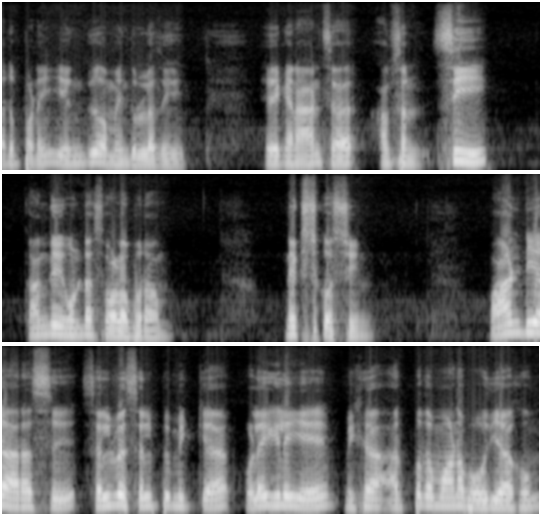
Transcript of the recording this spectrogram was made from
தடுப்பணை எங்கு அமைந்துள்ளது? இதற்கான ஆன்சர் ஆப்ஷன் சி கங்கை கொண்ட சோழபுரம். நெக்ஸ்ட் கொஸ்டின் பாண்டிய அரசு செல்வ செல்புமிக்க உலகிலேயே மிக அற்புதமான பகுதியாகும்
